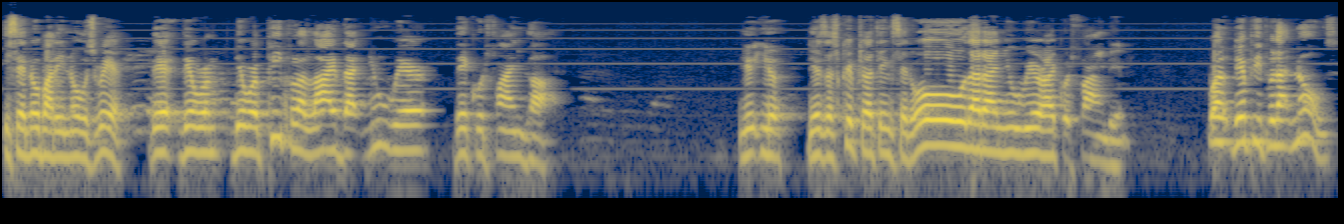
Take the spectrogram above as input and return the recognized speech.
he said nobody knows where. There, there, were, there were people alive that knew where they could find God. You, you, there's a scripture I think said, "Oh, that I knew where I could find Him." Well, there are people that knows,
